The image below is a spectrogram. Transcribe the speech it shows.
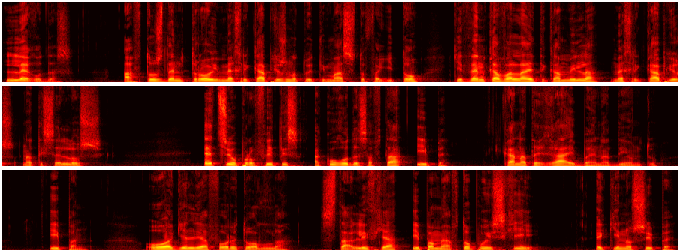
λέγοντας «Αυτός δεν τρώει μέχρι κάποιος να του ετοιμάσει το φαγητό και δεν καβαλάει την καμήλα μέχρι κάποιος να τη σελώσει». Έτσι ο προφήτης, ακούγοντας αυτά, είπε κάνατε γάιμπα εναντίον του. Είπαν, «Ω αγγελία φόρε του Αλλά, στα αλήθεια είπαμε αυτό που ισχύει». Εκείνος είπε,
